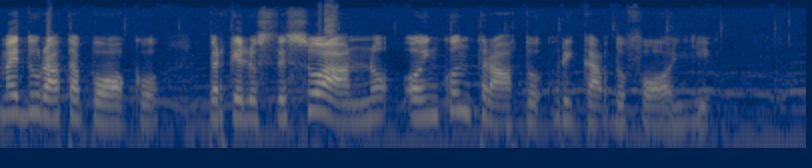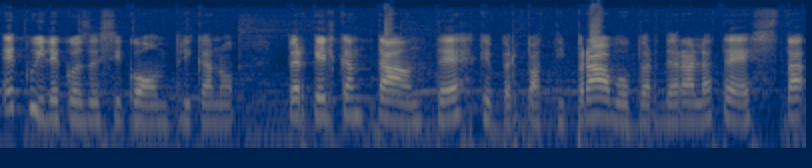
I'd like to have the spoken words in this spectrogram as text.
Ma è durata poco, perché lo stesso anno ho incontrato Riccardo Fogli. E qui le cose si complicano, perché il cantante, che per Patti Bravo perderà la testa,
